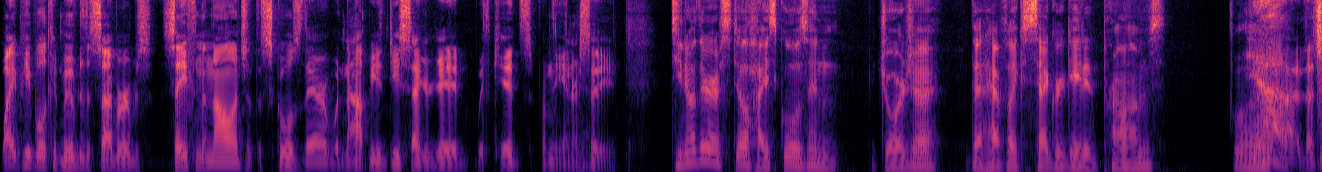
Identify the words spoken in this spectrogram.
White people could move to the suburbs, safe in the knowledge that the schools there would not be desegregated with kids from the inner city. Do you know there are still high schools in Georgia that have like segregated proms? Yeah, that's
